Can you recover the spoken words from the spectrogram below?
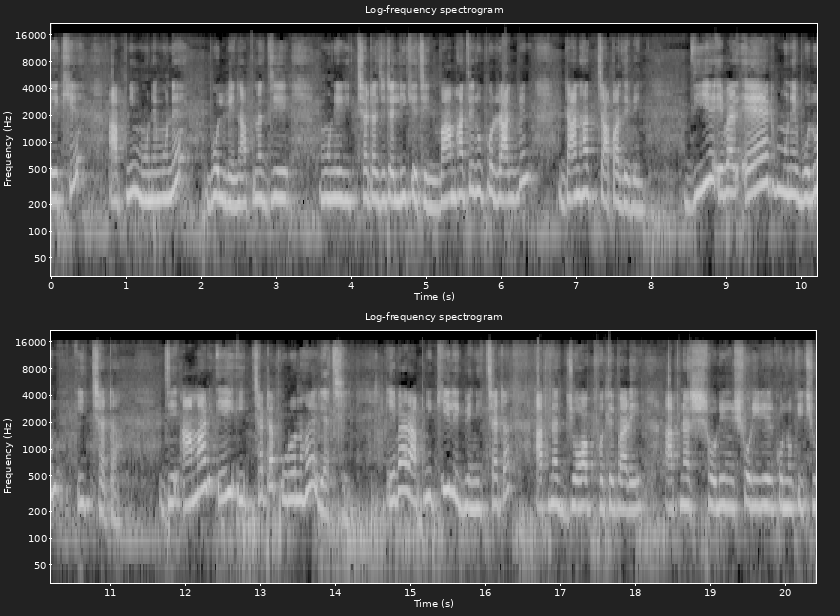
রেখে আপনি মনে মনে বলবেন। আপনার যে মনের ইচ্ছাটা যেটা লিখেছেন, বাম হাতের উপর রাখবেন, ডান হাত চাপা দেবেন। দিয়ে এবার এক মনে বলুন ইচ্ছাটা, যে আমার এই ইচ্ছাটা পূরণ হয়ে গেছে। এবার আপনি কি লিখবেন ইচ্ছাটা? আপনার জব হতে পারে, আপনার শরীর, শরীরের কোনো কিছু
